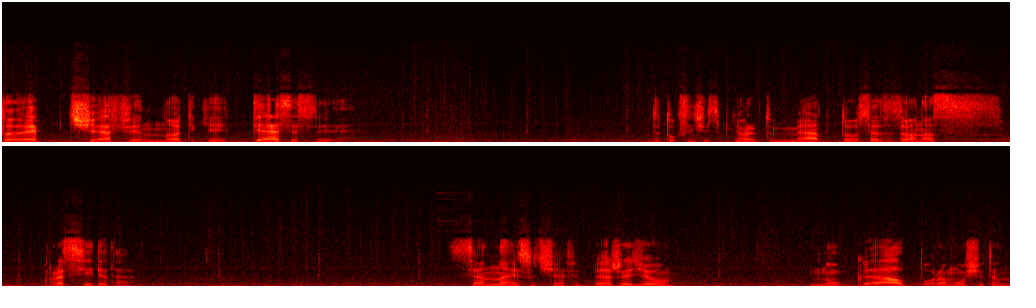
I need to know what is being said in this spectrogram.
taip, čefi nuotikiai tęsiasi. 2017 metų sezonas prasideda. Senai su čefi bežaidžiau. Nu gal porą mūšių ten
